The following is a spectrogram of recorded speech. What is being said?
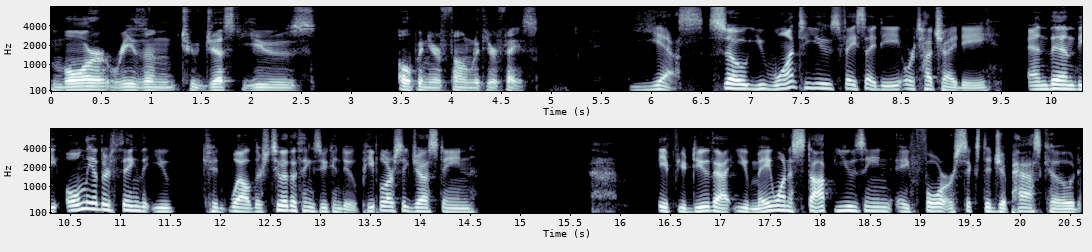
more reason to just use open your phone with your face. Yes. So you want to use Face ID or Touch ID. And then the only other thing that you could, well, there's two other things you can do. People are suggesting um, if you do that, you may want to stop using a four or six digit passcode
